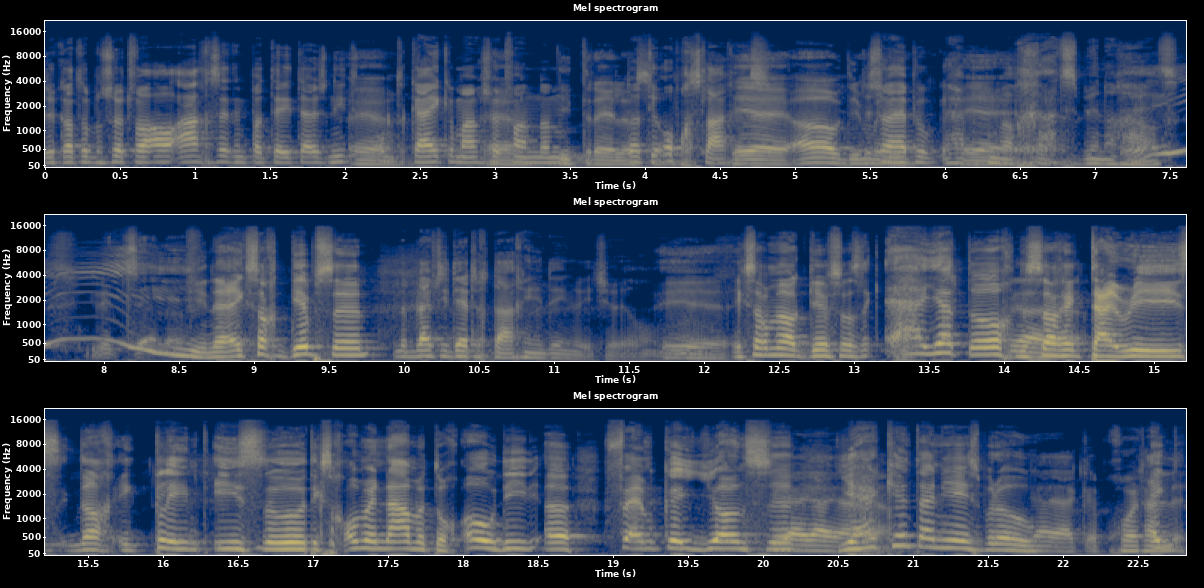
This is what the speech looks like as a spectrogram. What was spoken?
Dus ik had hem een soort van al aangezet in Pathé thuis. Niet Ja. om te kijken, maar een soort Ja, van... Dan, die dat hij opgeslagen is. Oh, die Dus dan manier. heb ik, heb ik hem wel gratis binnengehaald. Zelf. Nee, ik zag Gibson. Dan blijft hij 30 dagen in je ding, weet je wel. Ik zag Mel Gibson, was ik, ja, ja toch. Dus zag ik Tyrese, ik dacht, ik Clint Eastwood. Ik zag al mijn namen toch. Oh, die eh, Femke Jansen. Ja, ja, ja, je herkent haar niet eens, bro. Ja, ja, ik heb gehoord Ik-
